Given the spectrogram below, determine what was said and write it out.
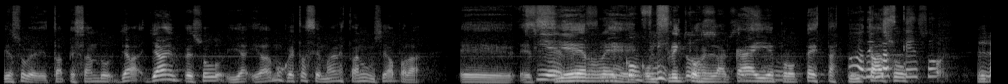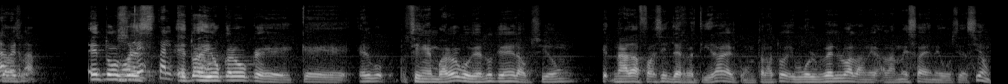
Pienso que está pesando, ya, ya empezó, y ya, ya vemos que esta semana está anunciada para eh, eh, Cierres, eh, conflictos, conflictos en la calle, sí. protestas, No, además que eso, la verdad, Entonces, entonces yo creo que, que el sin embargo el gobierno tiene la opción, nada fácil, de retirar el contrato y volverlo a la, ne- a la mesa de negociación.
